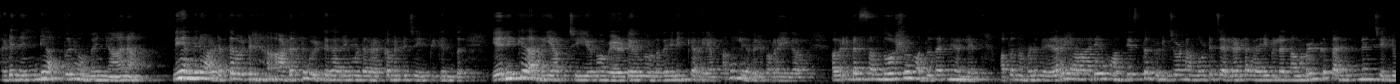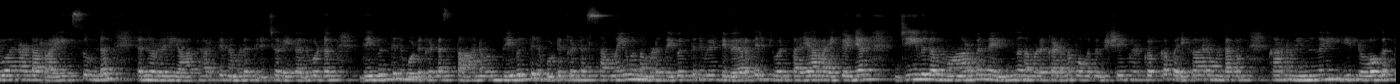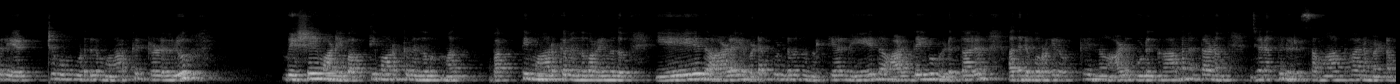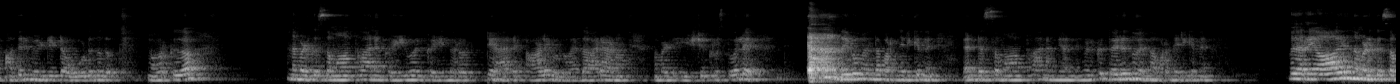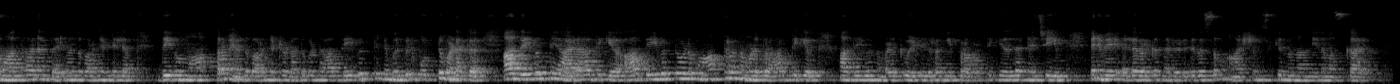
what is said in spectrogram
എടി നിന്റെ അപ്പനും അമ്മയും ഞാനാ. നീ എന്തിനാ അടുത്ത വീട്ടിൽ അടുത്ത വീട്ടുകാരെയും കൊണ്ട് റെക്കമെൻഡ് ചെയ്യിപ്പിക്കുന്നത്? എനിക്ക് അറിയാം ചെയ്യണോ വേണ്ടയോ എന്നുള്ളത് എനിക്കറിയാം. അതല്ലേ അവർ പറയുക? അവരുടെ സന്തോഷവും അത് തന്നെയല്ലേ. അപ്പം നമ്മൾ വേറെ ആരെയും മധ്യസ്ഥം പിടിച്ചുകൊണ്ട് അങ്ങോട്ട് ചെല്ലേണ്ട കാര്യമില്ല. നമ്മൾക്ക് തന്നെ ചെല്ലുവാനുള്ള റൈറ്റ്സ് ഉണ്ട് എന്നുള്ളൊരു യാഥാർത്ഥ്യം നമ്മൾ തിരിച്ചറിയുക. അതുകൊണ്ട് ദൈവത്തിന് കൊടുക്കേണ്ട സ്ഥാനവും ദൈവത്തിന് കൊടുക്കേണ്ട സമയവും നമ്മൾ ദൈവത്തിന് വേണ്ടി വേർതിരിക്കുവാൻ തയ്യാറായി കഴിഞ്ഞാൽ ജീവിതം മാറുമെന്ന് ഇന്ന് നമ്മൾ കടന്നു പോകുന്ന വിഷയങ്ങൾക്കൊക്കെ പരിഹാരമുണ്ടാകും. കാരണം ഇന്ന് ഈ ലോകത്തിലെ ഏറ്റവും കൂടുതൽ മാർക്കറ്റുള്ള ഒരു വിഷയമാണ് ഈ ഭക്തിമാർഗം എന്ന് ഭക്തിമാർഗം എന്ന് പറയുന്നത്. ഏതാളെ എവിടെ കൊണ്ടുവന്ന് നിർത്തിയാലും ഏത് ആൾ ദൈവം എടുത്താലും അതിന്റെ പുറകിലൊക്കെ ഇന്ന് ആൾ കൂടും. കാരണം എന്താണ്? ജനത്തിനൊരു സമാധാനം വേണം. അതിനു വേണ്ടിയിട്ടാണ് ഓടുന്നത്. ഓർക്കുക നമ്മൾക്ക് സമാധാനം കഴിയുവാൻ കഴിയുന്ന ഒരൊറ്റ ആളെ ഉള്ളൂ. അതാരാണ് നമ്മളുടെ യേശു ക്രിസ്തു അല്ലേ? ദൈവം എന്താ പറഞ്ഞിരിക്കുന്നത് എന്റെ സമാധാനം ഞാൻ നിങ്ങൾക്ക് തരുന്നു എന്നാണ് പറഞ്ഞിരിക്കുന്നത് വേറെ ആരും നമ്മൾക്ക് സമാധാനം തരുമെന്ന് പറഞ്ഞിട്ടില്ല. ദൈവം മാത്രമേ അത് പറഞ്ഞിട്ടുള്ളൂ. അതുകൊണ്ട് ആ ദൈവത്തിന്റെ മുൻപിൽ മുട്ടുമടക്ക്. ആ ദൈവത്തെ ആരാധിക്കുക ആ ദൈവത്തോട് മാത്രം നമ്മൾ പ്രാർത്ഥിക്കും. ആ ദൈവം നമ്മൾക്ക് വേണ്ടി ഇറങ്ങി പ്രവർത്തിക്കുക തന്നെ ചെയ്യും. എനിവേ എല്ലാവർക്കും നല്ലൊരു ദിവസം. ആശംസിക്കുന്നു. നന്ദി. നമസ്കാരം.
